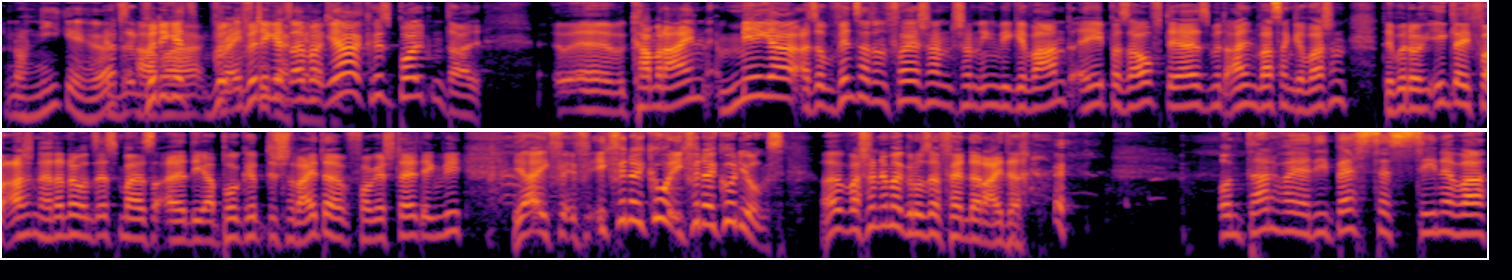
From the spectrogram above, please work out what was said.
Noch nie gehört. Würde ich jetzt, Grave würd ich jetzt einfach, ja. Chris Boltenthal. Äh, kam rein, mega, also Vince hat uns vorher schon, schon irgendwie gewarnt, ey, pass auf, der ist mit allen Wassern gewaschen, der wird euch eh gleich verarschen, hat er uns erstmal äh, die apokalyptischen Reiter vorgestellt irgendwie. Ja, ich, ich, finde euch gut, ich finde euch gut, Jungs. Äh, War schon immer großer Fan der Reiter. Und dann war ja die beste Szene war,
